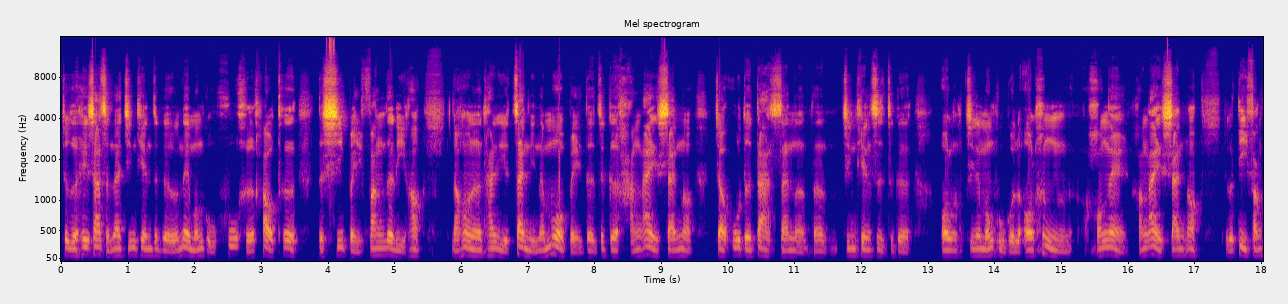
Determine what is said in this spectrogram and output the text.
这个黑沙城在今天这个内蒙古呼和浩特的西北方那里哈，然后呢，他也占领了漠北的这个杭爱山哦，叫乌德大山呢。的今天是这个哦，今天蒙古国的哦哼杭爱杭爱山哦，这个地方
